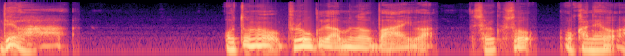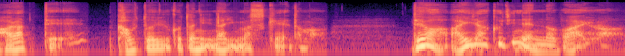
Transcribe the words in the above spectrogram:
では音のプログラムの場合はそれこそお金を払って買うということになりますけれどもでは愛楽理念の場合は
